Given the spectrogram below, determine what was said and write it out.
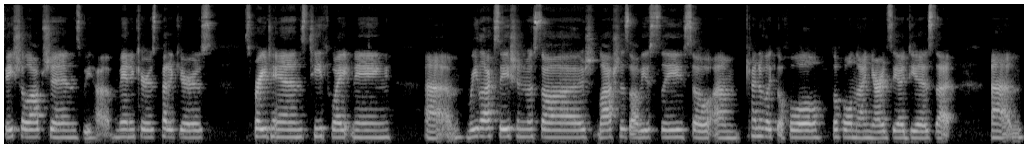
facial options. We have manicures, pedicures, spray tans, teeth whitening, um, relaxation massage, lashes, obviously. So um, kind of like the whole the whole nine yards. The idea is that um,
